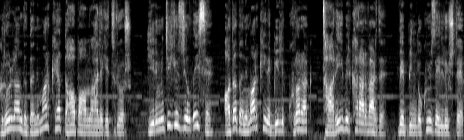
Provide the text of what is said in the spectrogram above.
Grönland'ı Danimarka'ya daha bağımlı hale getiriyor. 20. yüzyılda ise ada Danimarka ile birlik kurarak tarihi bir karar verdi ve 1953'te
